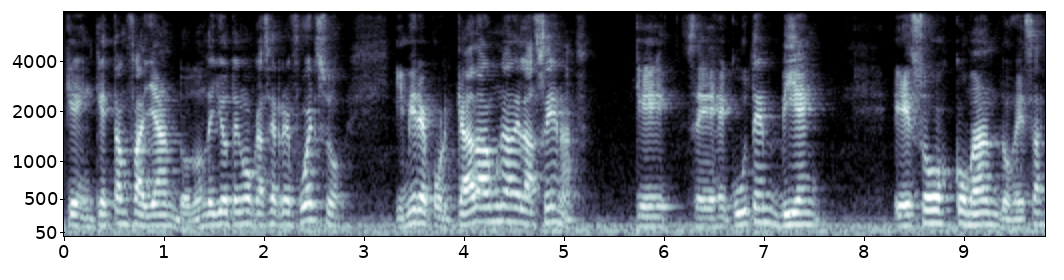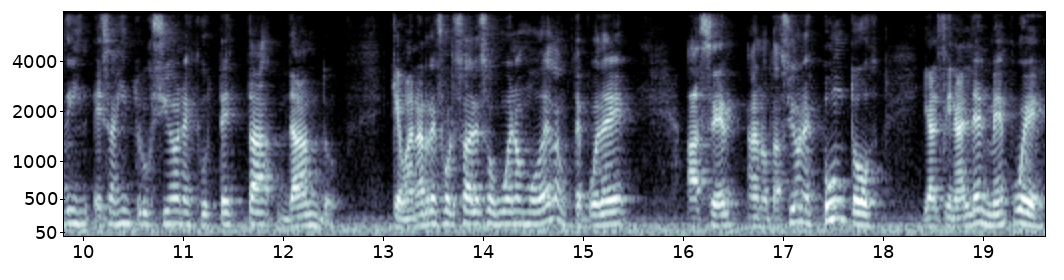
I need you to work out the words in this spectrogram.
que en qué están fallando, dónde yo tengo que hacer refuerzo. Y mire, por cada una de las cenas que se ejecuten bien esos comandos, esas, esas instrucciones que usted está dando, que van a reforzar esos buenos modelos, usted puede hacer anotaciones, puntos, y al final del mes, pues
